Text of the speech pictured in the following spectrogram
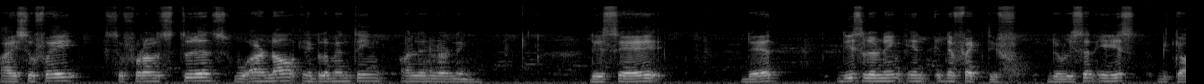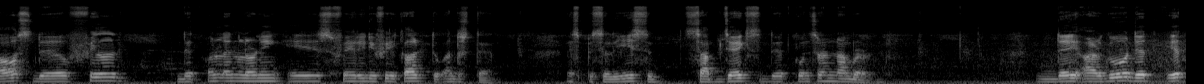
I survey several students who are now implementing online learning. They say that this learning is ineffective. The reason is because they feel that online learning is very difficult to understand, especially subjects that concern number. They argue that it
